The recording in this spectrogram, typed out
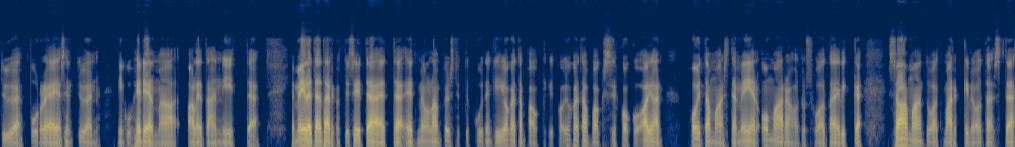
työ puree ja sen työn niin kuin hedelmää aletaan niittää. Ja meillä tämä tarkoitti sitä, että, että me ollaan pystytty kuitenkin joka, tapauksessa, joka tapauksessa koko ajan hoitamaan sitä meidän omaa rahoitushuolta, eli saamaan tuolta markkinoilta sitä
